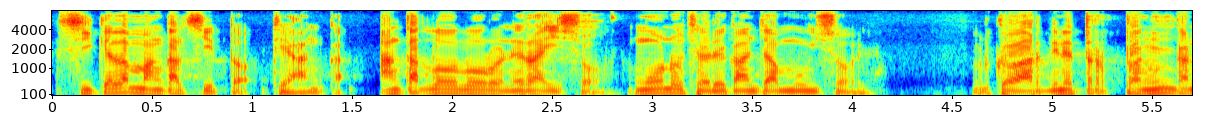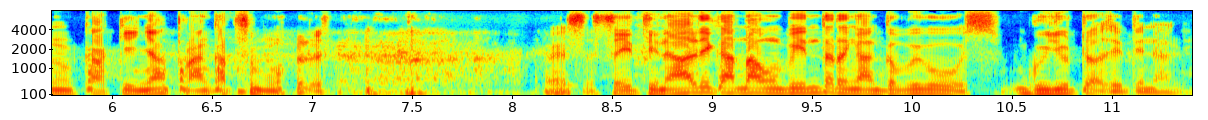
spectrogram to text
sikile mangkat sitok diangkat. Angkat loro-loro ora iso. Ngono jare kancamu iso. Mergo artinya terbang kan kakinya terangkat semua. Sayyidina Ali karena wong pinter nganggep iku guyu tok Sayyidina Ali.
